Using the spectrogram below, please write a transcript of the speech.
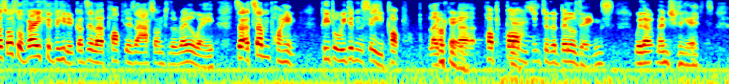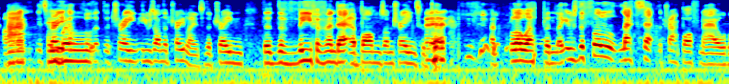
it's also very convenient. Godzilla popped his ass onto the railway, so at some point, people we didn't see pop like Okay. uh, pop bombs Yes. into the buildings without mentioning it. I- And it's very will- helpful that the train he was on the train line, so the train the the V for Vendetta bombs on trains could and blow up and like it was the full let's set the trap off now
